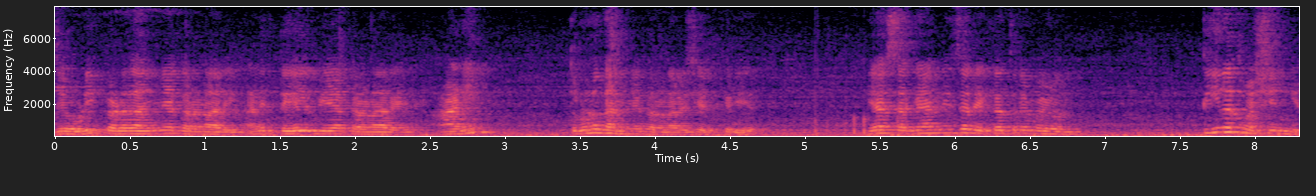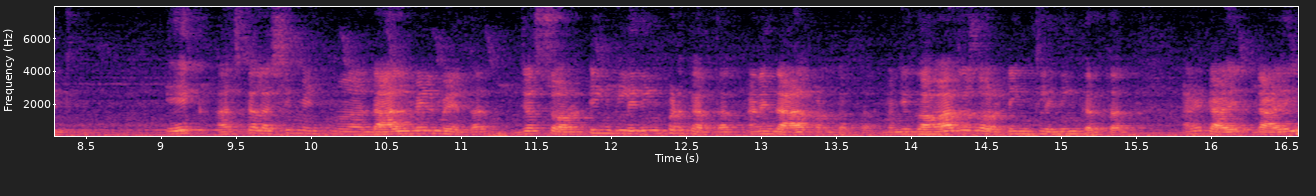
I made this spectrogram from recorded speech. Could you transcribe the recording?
जेवढी कडधान्य करणारी आणि तेल बिया करणारे आणि तृणधान्य करणारे शेतकरी आहेत या सगळ्यांनी जर एकत्र मिळून तीनच मशीन घेतली. एक आजकाल अशी डाळ मिल मिळतात ज्या सॉर्टिंग क्लिनिंग पण करतात आणि डाळ पण करतात. म्हणजे गव्हाचं सॉर्टिंग क्लिनिंग करतात आणि डाळी डाळी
